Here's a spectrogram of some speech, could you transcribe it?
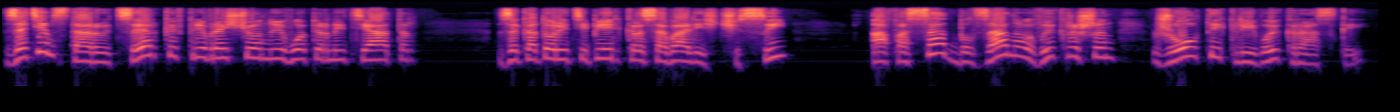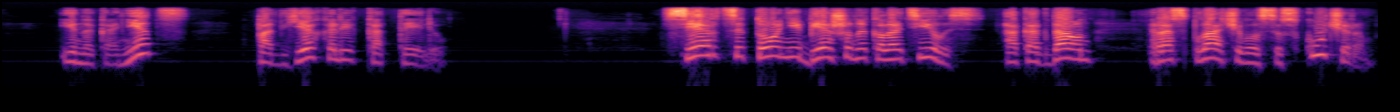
Затем старую церковь, превращенную в оперный театр, за которой теперь красовались часы, а фасад был заново выкрашен желтой клеевой краской. И, наконец, подъехали к отелю. Сердце Тони бешено колотилось, а когда он расплачивался с кучером,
